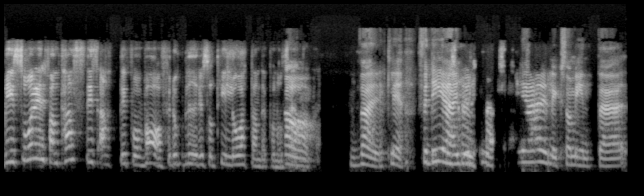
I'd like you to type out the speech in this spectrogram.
Det är så det är fantastiskt att det får vara, för då blir det så tillåtande på något ja. sätt. Verkligen, för det är ju det är liksom inte,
